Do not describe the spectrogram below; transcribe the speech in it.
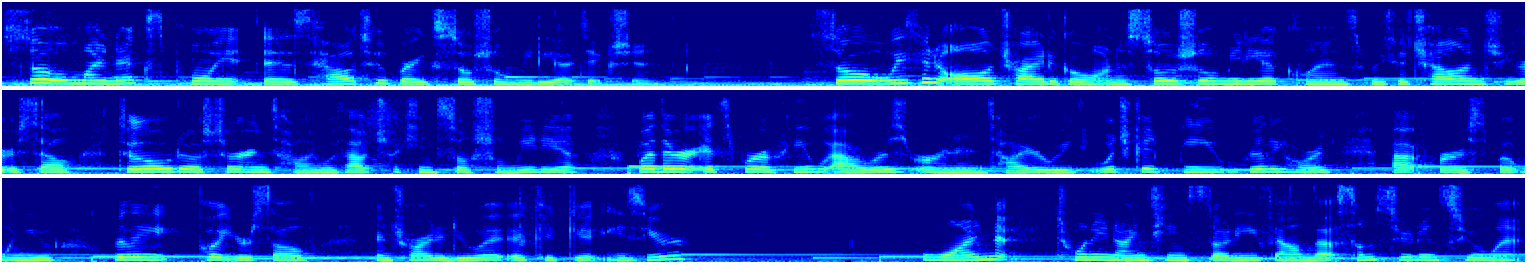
so, my next point is how to break social media addiction. So, we could all try to go on a social media cleanse. We could challenge yourself to go to a certain time without checking social media, whether it's for a few hours or an entire week, which could be really hard at first, but when you really put yourself and try to do it, it could get easier. One 2019 study found that some students who went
